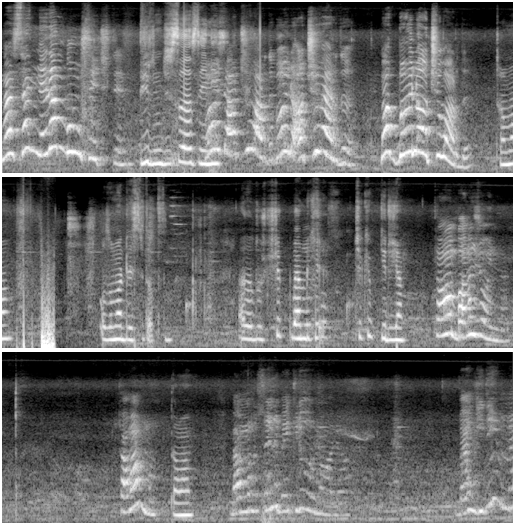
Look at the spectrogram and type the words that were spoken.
Lan sen neden bunu seçtin? Birinci sıra seni. Böyle açı vardı, böyle açı verdi. Bak böyle açı vardı. Tamam. O zaman reset atın. Hadi dur çık ben bir kere çıkıp gireceğim. Tamam bana joinle. Tamam mı? Tamam. Ben bunu seni bekliyorum hala. Ben gideyim mi?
